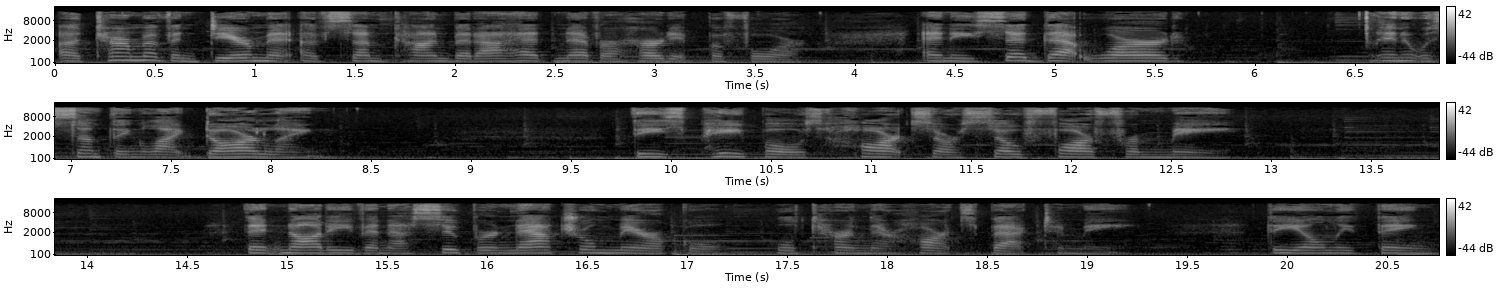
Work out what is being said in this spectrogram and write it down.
a term of endearment of some kind, but I had never heard it before. And he said that word, and it was something like, darling. These people's hearts are so far from me that not even a supernatural miracle will turn their hearts back to me the only thing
